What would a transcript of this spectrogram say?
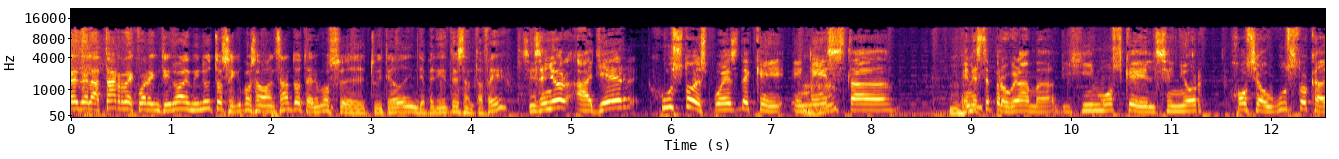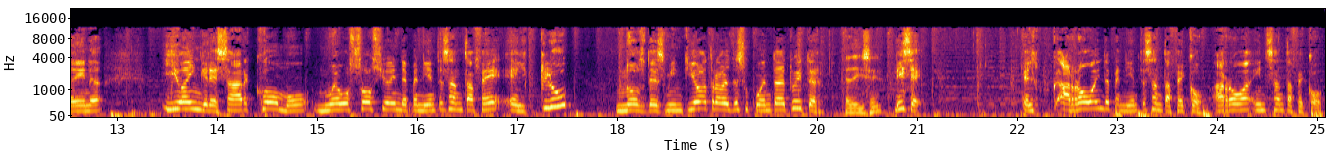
Tres de la tarde, 49 minutos, seguimos avanzando. Tenemos eh, tuiteo de Independiente Santa Fe. Sí, señor. Ayer, justo después de que en Ajá. esta, en este programa dijimos que el señor José Augusto Cadena iba a ingresar como nuevo socio de Independiente Santa Fe, el club nos desmintió a través de su cuenta de Twitter. ¿Qué dice? Dice, el arroba Independiente Santa Fe Co, arroba in Santa Fe Co.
